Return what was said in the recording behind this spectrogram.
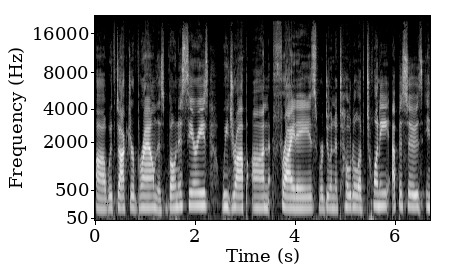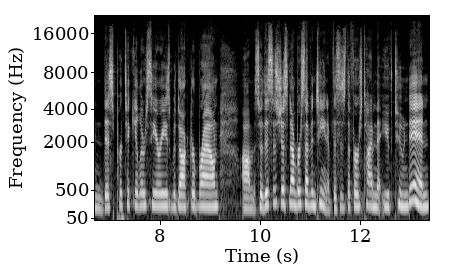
uh, with Dr. Brown, this bonus series, we drop on Fridays. We're doing a total of 20 episodes in this particular series with Dr. Brown. Um, so this is just number 17. If this is the first time that you've tuned in,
